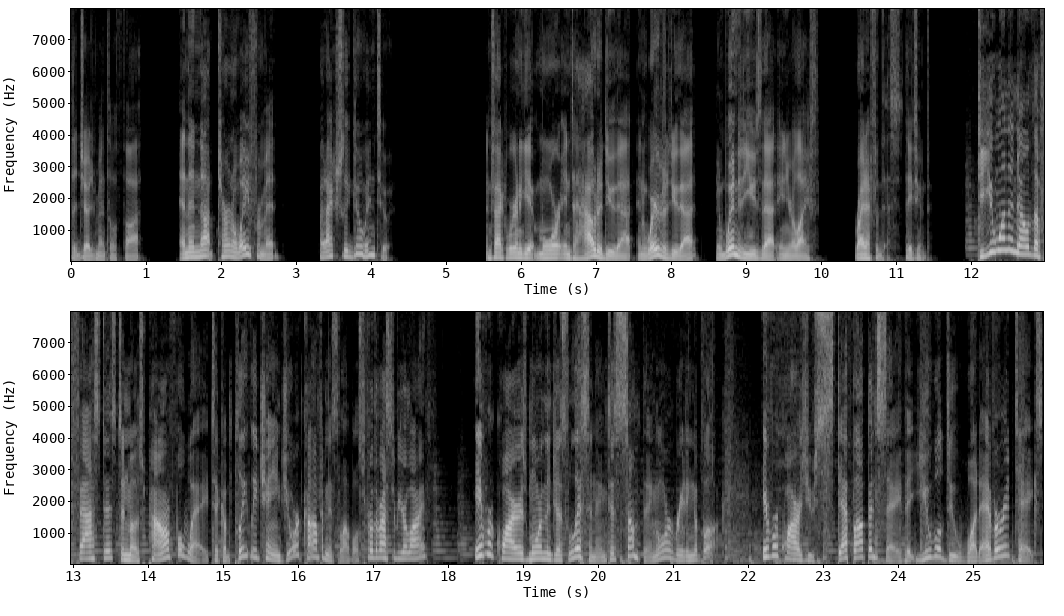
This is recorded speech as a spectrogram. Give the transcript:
the judgmental thought and then not turn away from it, but actually go into it? In fact, we're going to get more into how to do that and where to do that and when to use that in your life right after this. Stay tuned. Do you want to know the fastest and most powerful way to completely change your confidence levels for the rest of your life? It requires more than just listening to something or reading a book. It requires you step up and say that you will do whatever it takes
